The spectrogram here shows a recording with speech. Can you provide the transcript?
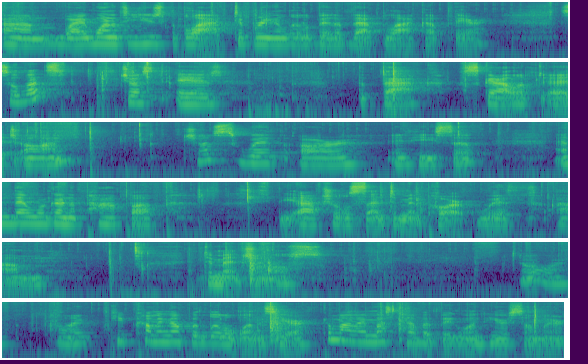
um, why I wanted to use the black to bring a little bit of that black up there. So let's just add the back scalloped edge on just with our adhesive and then we're going to pop up the actual sentiment part with um, dimensionals. Oh, I, I keep coming up with little ones here. Come on, I must have a big one here somewhere.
